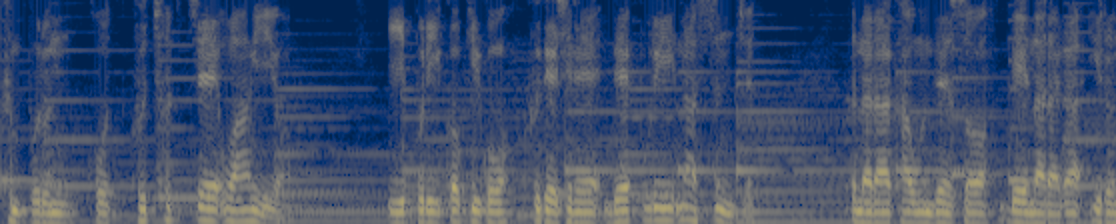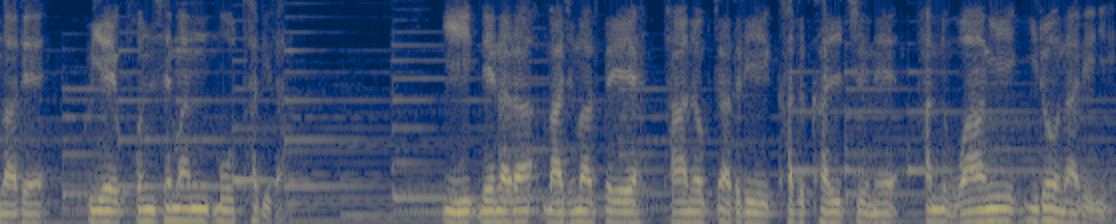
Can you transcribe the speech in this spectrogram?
큰 뿔은 곧 그 첫째 왕이요 이 뿔이 꺾이고 그 대신에 내 뿔이 났은즉 그 나라 가운데서 내 나라가 일어나되 그의 권세만 못하리라. 이 내 나라 마지막 때에 반역자들이 가득할 즈음에 한 왕이 일어나리니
